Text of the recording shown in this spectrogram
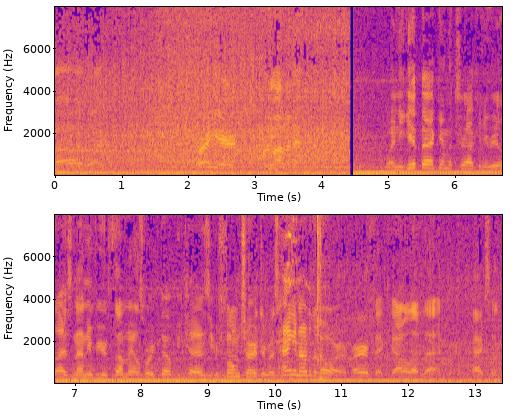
Oh boy. We're here. We're loving it. When you get back in the truck and you realize none of your thumbnails worked out because your phone charger was hanging out of the door. Perfect. Gotta love that. Excellent.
